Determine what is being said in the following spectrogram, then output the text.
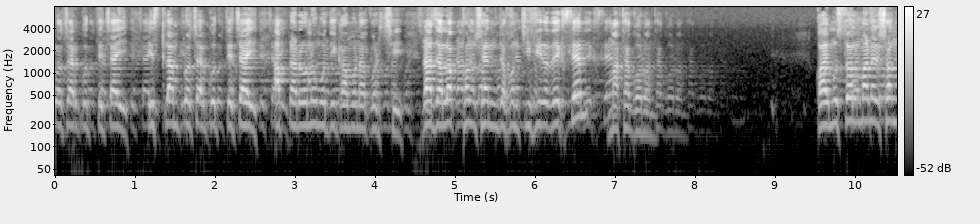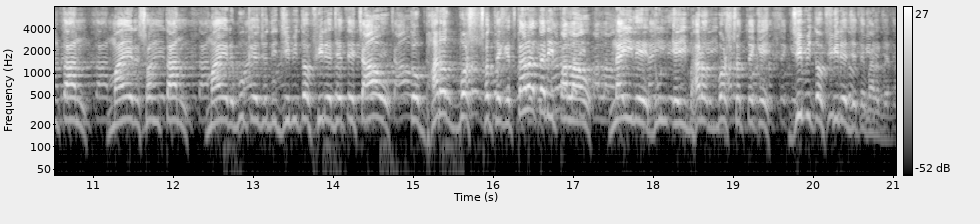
প্রচার করতে চাই, ইসলাম প্রচার করতে চাই, আপনার অনুমতি কামনা করছি। রাজা লক্ষণ সেন যখন চিঠিটা দেখছেন, মাথা গরম। কয়, মুসলমানের সন্তান, মায়ের সন্তান, মায়ের বুকে যদি জীবিত ফিরে যেতে চাও, তো ভারতবর্ষ থেকে তাড়াতাড়ি পালাও, নাইলে এই ভারতবর্ষ থেকে জীবিত ফিরে যেতে পারবে না।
